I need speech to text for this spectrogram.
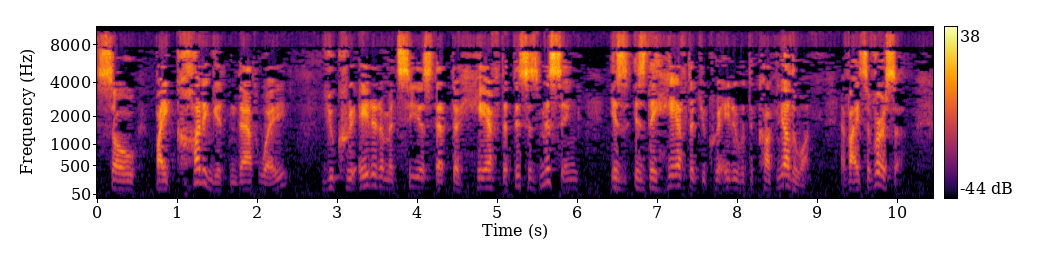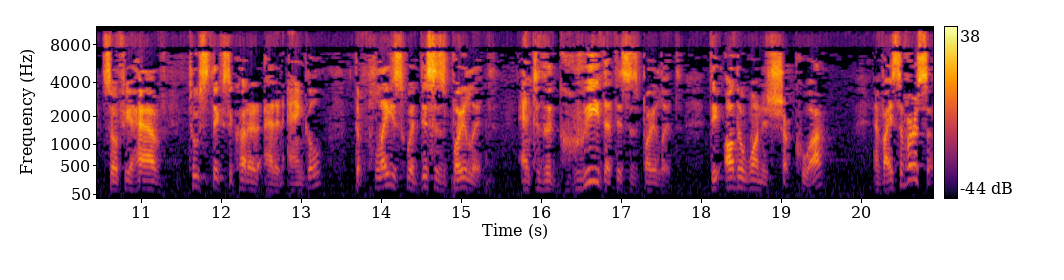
So by cutting it in that way, you created a mitzias that the half that this is missing is, is the half that you created with the cut in the other one, and vice versa. So if you have two sticks to cut it at an angle, the place where this is boilet, and to the degree that this is boilet, the other one is shakua, and vice versa.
